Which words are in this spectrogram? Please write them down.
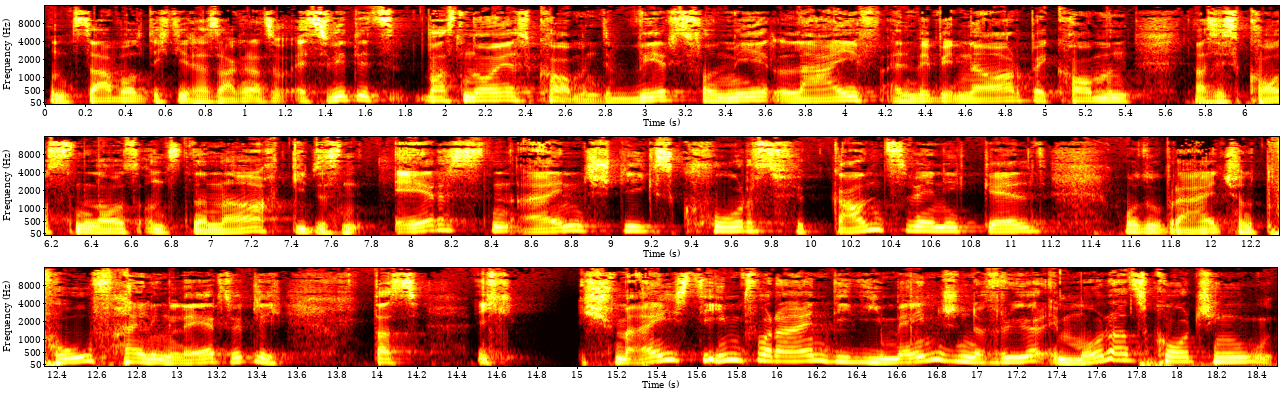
Und da wollte ich dir sagen, also es wird jetzt was Neues kommen. Du wirst von mir live ein Webinar bekommen, das ist kostenlos. Und danach gibt es einen ersten Einstiegskurs für ganz wenig Geld, wo du bereits schon Profiling lehrst. Wirklich, dass ich, ich schmeiß die Info rein, die die Menschen früher im Monatscoaching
